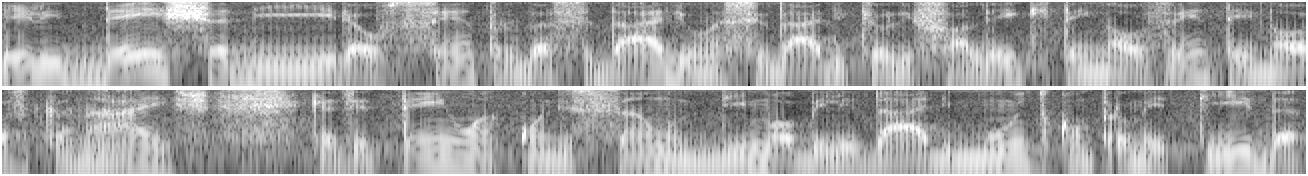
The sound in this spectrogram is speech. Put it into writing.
ele deixa de ir ao centro da cidade, uma cidade que eu lhe falei que tem 99 canais, quer dizer, tem uma condição de mobilidade muito comprometida,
